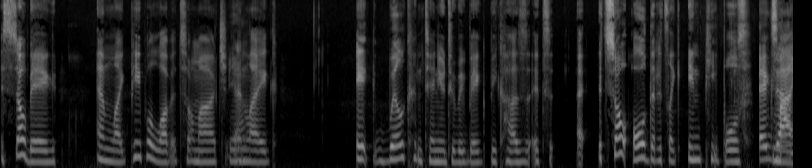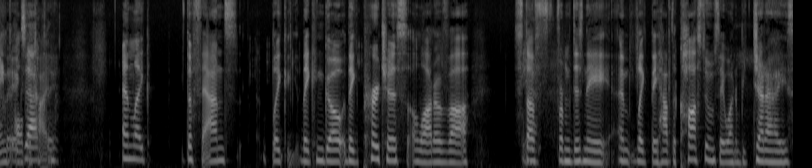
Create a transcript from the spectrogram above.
is so big and like people love it so much Yeah. and like it will continue to be big because it's uh, it's so old that it's like in people's Exactly. mind all exactly. the time and like the fans like they can go they purchase a lot of uh stuff from disney and like they have the costumes they want to be jedis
